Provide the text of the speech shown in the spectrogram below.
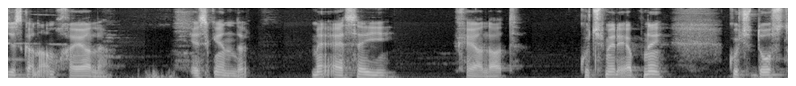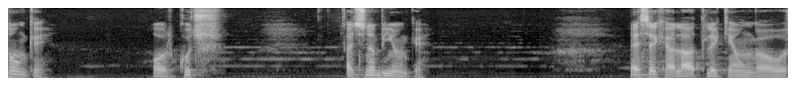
جس کا نام خیال ہے، اس کے اندر میں ایسے ہی خیالات، کچھ میرے اپنے، کچھ دوستوں کے اور کچھ اجنبیوں کے، ایسے خیالات لے کے آؤں گا اور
